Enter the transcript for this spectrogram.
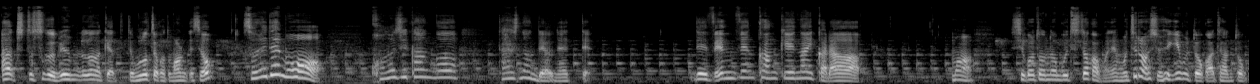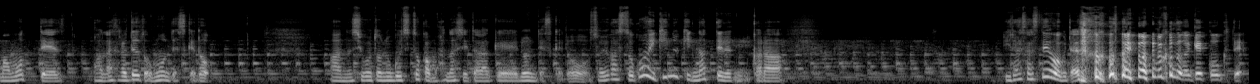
あ、ちょっとすぐ病院戻らなきゃって戻っちゃうこともあるんですよ。それでも、この時間が大事なんだよねって。で、全然関係ないから、まあ、仕事の愚痴とかもね、もちろん守秘義務とかちゃんと守ってお話されてると思うんですけど、あの、仕事の愚痴とかも話していただけるんですけど、それがすごい息抜きになってるから、いらさせてよみたいなこと言われることが結構多くて。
